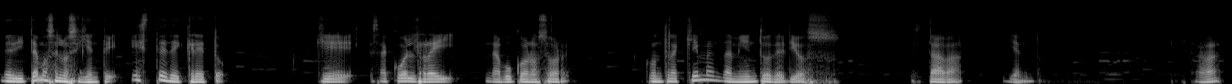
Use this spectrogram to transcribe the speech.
meditemos en lo siguiente. Este decreto que sacó el rey Nabucodonosor, ¿contra qué mandamiento de Dios estaba yendo? Estaba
